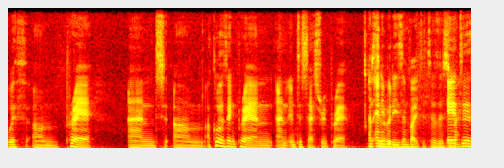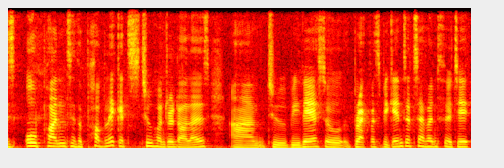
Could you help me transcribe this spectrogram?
with um, prayer and um, a closing prayer and, and intercessory prayer. And So anybody is invited to this It event? is open to the public. It's $200 um, to be there. So breakfast begins at 7.30.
